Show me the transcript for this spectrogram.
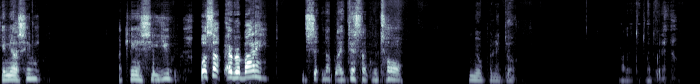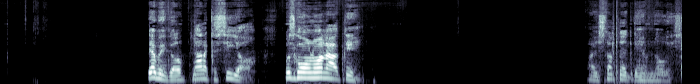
Can y'all see me? I can't see you. What's up, everybody? I'm sitting up like this, like I'm tall. Let me open the door. I'll let the down. There we go. Now I can see y'all. What's going on out there? All right, stop that damn noise.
